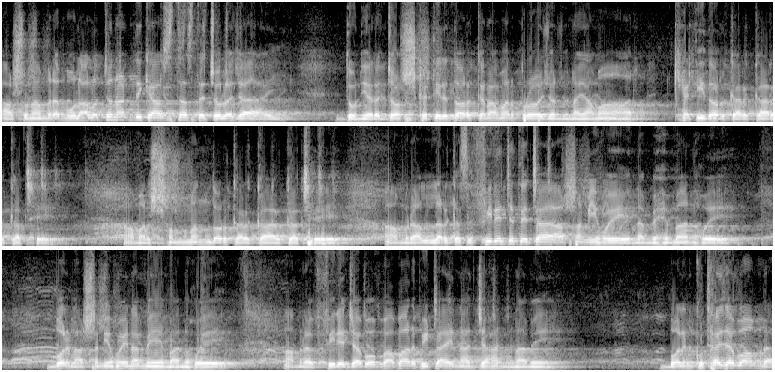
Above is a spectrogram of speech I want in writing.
আসুন আমরা মূল আলোচনার দিকে আস্তে আস্তে চলে যাই। দুনিয়ার যশ খ্যাতির দরকার আমার, প্রয়োজন নাই আমার। খ্যাতি দরকার কার কাছে? আমার সম্মান দরকার কার কাছে? আমরা আল্লাহর কাছে ফিরে যেতে চাই আসামি হয়ে না মেহমান হয়ে? বলেন, আসামি হয়ে না মেহমান হয়ে? আমরা ফিরে যাব বাবার ভিটায় না জাহান নামে বলেন, কোথায় যাব আমরা?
